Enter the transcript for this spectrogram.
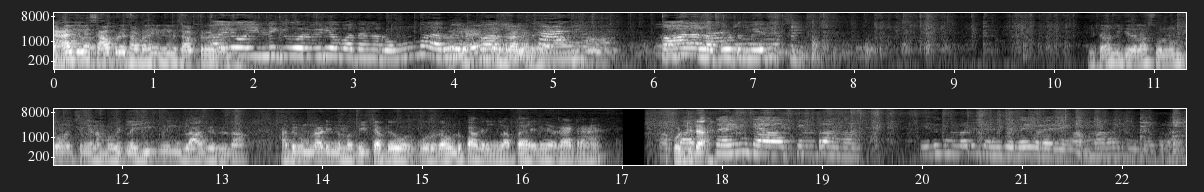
மேகிலாம் சாப்பிட சாப்பிடாது நீங்களும் சாப்பிட்றது ஐயோ இன்னைக்கு ஒரு வீடியோ பார்த்தாங்க. ரொம்ப அருவருப்பா. காலால போட்டு மிதிச்சு. ஏதோ இன்னைக்கு இதெல்லாம் சொல்லணும்னு தோணுச்சுங்க. நம்ம வீட்டில் ஈவினிங் vlog இதுதான். அதுக்கு முன்னாடி நம்ம வீட்டை அப்படியே ஒரு- ஒரு ரவுண்டு பார்க்குறீங்களா? அப்போ இருங்க காட்டுறேன். கொட்டிட்டா டைம் கிண்டுறாங்க. இதுக்கு முன்னாடி செஞ்சதே கிடையாது. எங்க அம்மா தான் செஞ்சிருக்கிறாங்க.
